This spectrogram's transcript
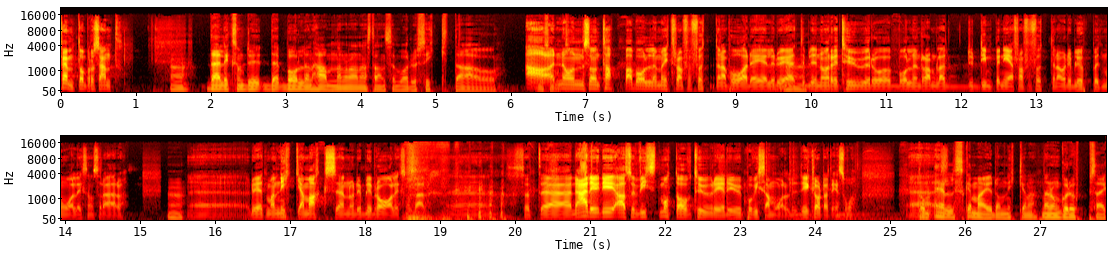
15 procent. Ja, där liksom du, där bollen hamnar någon annanstans än var du siktar och... Ja, någon som tappar bollen mitt framför fötterna på dig, eller du vet, ja. det blir någon retur och bollen ramlar, du dimper ner framför fötterna och det blir upp ett mål liksom sådär. Mm. Du vet, man nickar maxen och det blir bra liksom så här. Så att, uh, nej, det, det, alltså visst mått av tur är det ju på vissa mål. Det är klart att det är så. De älskar man ju, de nickarna. När de går upp så här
